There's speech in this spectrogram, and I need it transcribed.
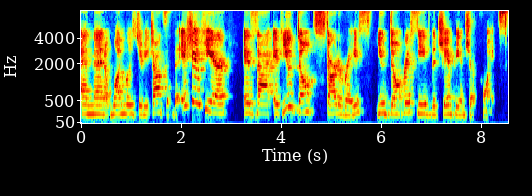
and then one was Jimmie Johnson. The issue here is that if you don't start a race, you don't receive the championship points.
